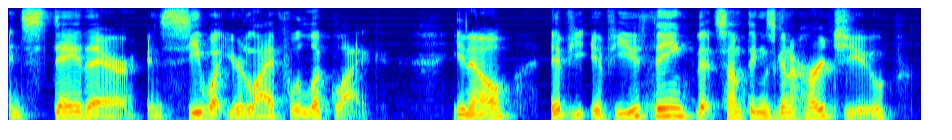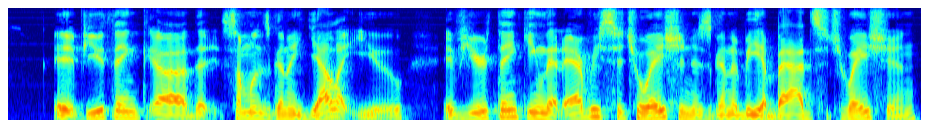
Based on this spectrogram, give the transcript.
and stay there and see what your life will look like. You know, if you, if you think that something's going to hurt you, if you think uh, that someone's going to yell at you, if you're thinking that every situation is going to be a bad situation,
